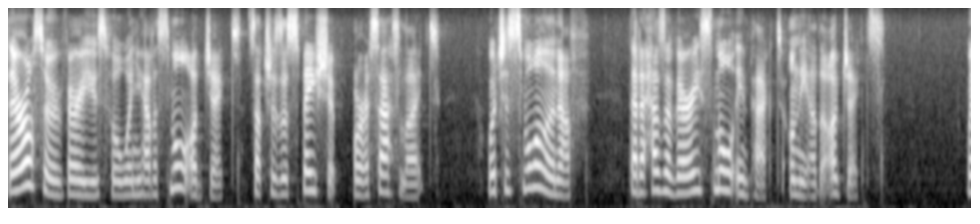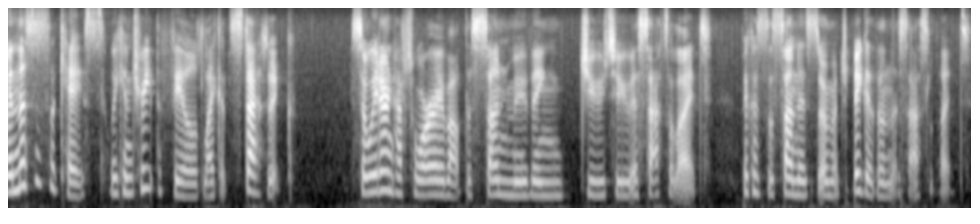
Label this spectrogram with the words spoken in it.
They're also very useful when you have a small object, such as a spaceship or a satellite, which is small enough that it has a very small impact on the other objects. When this is the case, we can treat the field like it's static, so we don't have to worry about the sun moving due to a satellite, because the sun is so much bigger than the satellite.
